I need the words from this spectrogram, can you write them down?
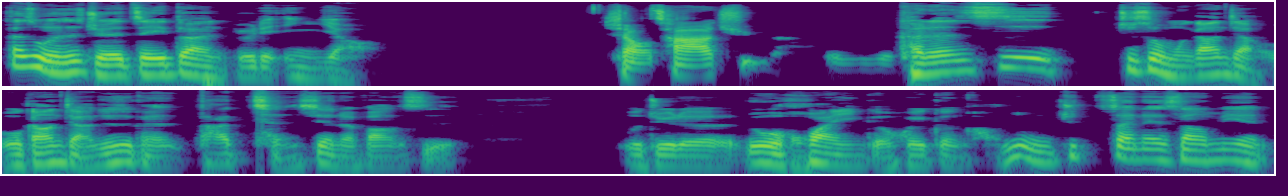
但是我是觉得这一段有点硬要，小插曲啊，对不对？可能是就是我们刚刚讲，我刚刚讲就是可能它呈现的方式，我觉得如果换一个会更好。那你就站在上面，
